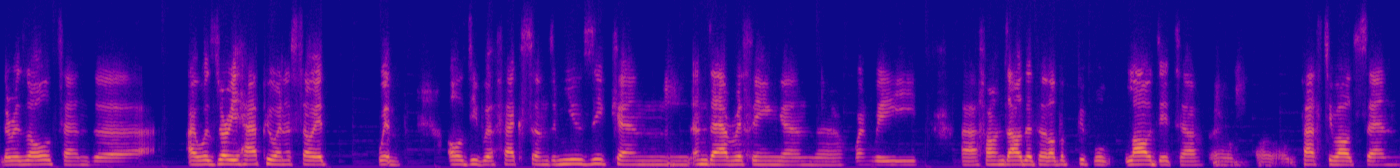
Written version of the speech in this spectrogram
the results, and uh, I was very happy when I saw it with all the effects and the music and and everything, and uh, when we uh, found out that a lot of people loved it, uh, uh, festivals and,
